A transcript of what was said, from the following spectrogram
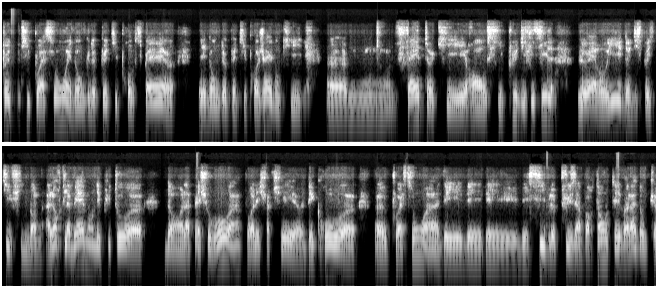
petits poissons et donc de petits prospects et donc de petits projets, donc qui euh, fait qui rend aussi plus difficile le ROI de dispositifs inbound. Alors que l'ABM, on est plutôt dans la pêche au gros hein, pour aller chercher euh, des gros euh, euh, poissons, hein, des, des, cibles plus importantes. Et voilà donc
